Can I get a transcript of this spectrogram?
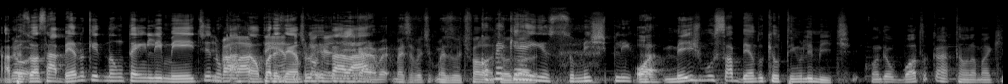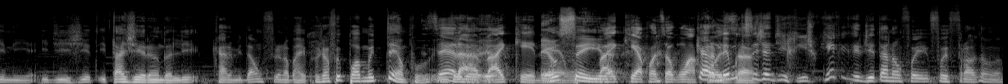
A Não, pessoa sabendo que não tem limite no cartão, por exemplo, e vai lá. Cara, mas- mas eu vou te, mas eu vou te falar, Como é que é isso? Me explica. Ó, mesmo sabendo que eu tenho limite, quando eu boto o cartão na maquininha e digito e tá girando ali, cara, me dá um frio na barriga, porque eu já fui pobre há muito tempo. Será? entendeu? Vai Eu- que, né? Eu sei. Vai né? que aconteceu alguma Cara, coisa. mesmo que seja de risco, quem é que acredita, ah, não, foi, foi fraude? Não,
